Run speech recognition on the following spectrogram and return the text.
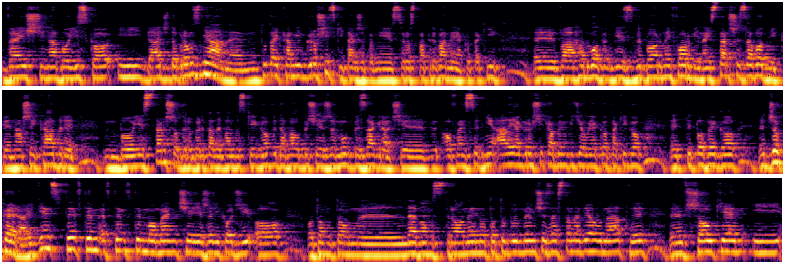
wejść na boisko i dać dobrą zmianę. Tutaj Kamil Grosicki także pewnie jest rozpatrywany jako taki e, wahadłowy, jest w wybornej formie, najstarszy zawodnik naszej kadry, bo jest starszy od Roberta Lewandowskiego. Wydawałoby się, że mógłby zagrać e, ofensywnie, ale ja Grosika bym widział jako takiego e, typowego jokera. I więc w, tym, w, tym, w tym momencie, jeżeli chodzi o, o tą, tą e, lewą stronę, no to tu bym się zastanawiał nad e, Wszołkiem i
